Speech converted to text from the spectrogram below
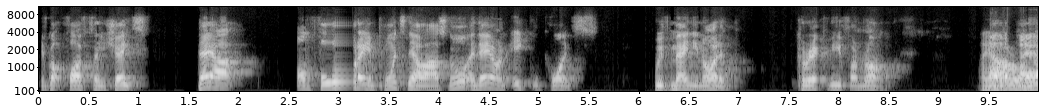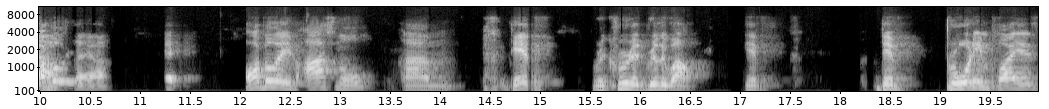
they've got five clean sheets. They are on 14 points now, Arsenal, and they're on equal points with Man United. Correct me if I'm wrong. They are. They are. Believe, they are. I believe Arsenal. Um, they've recruited really well. They've they've brought in players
